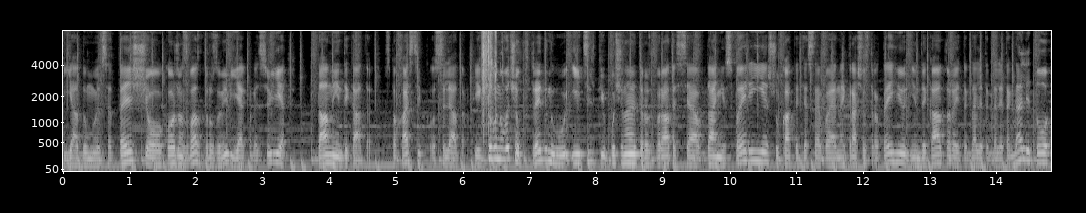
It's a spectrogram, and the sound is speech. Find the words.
я думаю, це те, що кожен з вас зрозумів, як працює даний індикатор стохастик осцилятор. Якщо ви новачок в трейдингу і тільки починаєте розбиратися в даній сфері, шукати для себе найкращу стратегію, індикатори і так далі, так далі, так далі, то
